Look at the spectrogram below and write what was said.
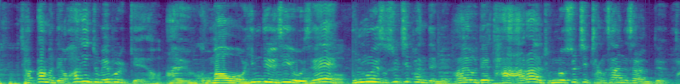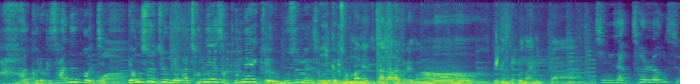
잠깐만 내가 확인 좀 해볼게요. 아유 고마워. 힘들지 요새? 어. 종로에서 술집 한다며. 아유 내가 다 알아요. 종로 술집 장사하는 사람들. 다 그렇게 사는 거지. 와. 영수증 내가 정리해서 보낼게 요 웃으면서. 입금 전만 해도 나가라 그래 놓고. 어. 입금 되고 나니까. 심장 철렁수.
